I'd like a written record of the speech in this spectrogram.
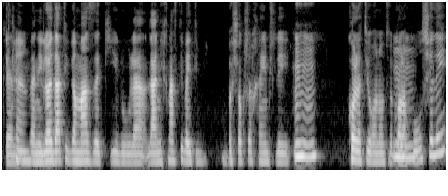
כן? כן. ואני לא ידעתי גם מה זה, כאילו, לאן נכנסתי, והייתי בשוק של החיים שלי, מהמם. כל הטירונות וכל Mhm. הקורס שלי.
